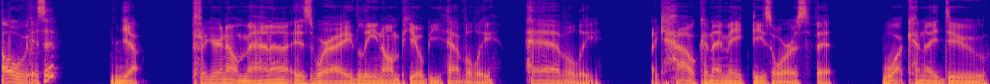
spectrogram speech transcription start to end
Oh, is it? Yeah. Figuring out mana is where I lean on POB heavily. Heavily. Like how can I make these auras fit? What can I do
